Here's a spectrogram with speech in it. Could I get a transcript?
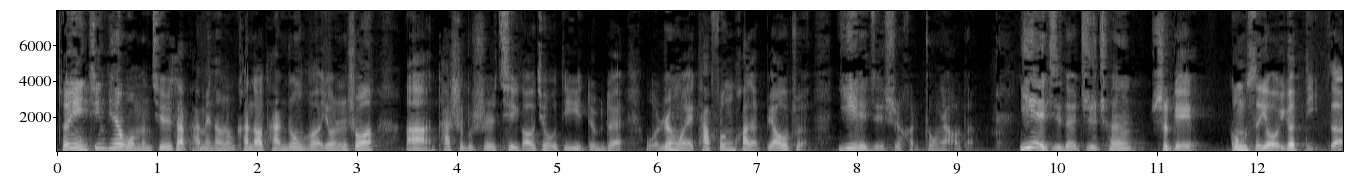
所以今天我们其实，在盘面当中看到碳中和，有人说啊，它是不是弃高就低，对不对？我认为它分化的标准，业绩是很重要的，业绩的支撑是给。公司有一个底子，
